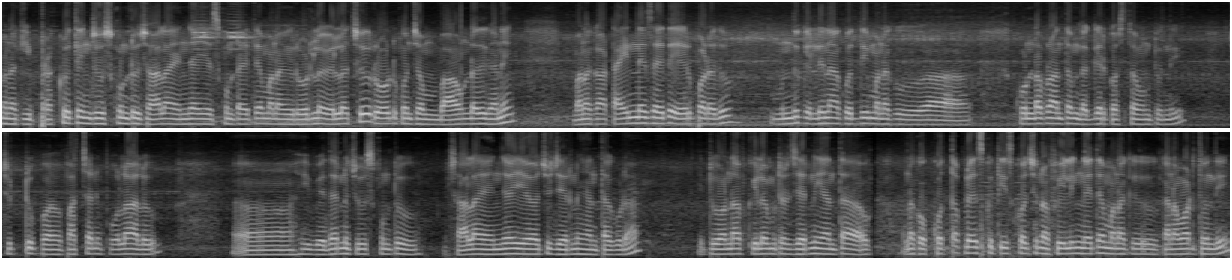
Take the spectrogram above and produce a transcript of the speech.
మనకి ప్రకృతిని చూసుకుంటూ చాలా ఎంజాయ్ చేసుకుంటూ అయితే మనం ఈ రోడ్లో వెళ్ళొచ్చు. రోడ్ కొంచెం బాగుండదు కానీ మనకు ఆ టైట్నెస్ అయితే ఏర్పడదు. ముందుకు వెళ్ళిన కొద్దీ మనకు కొండ ప్రాంతం దగ్గరికి వస్తూ ఉంటుంది. చుట్టూ ప- పచ్చని పొలాలు ఈ వెదర్ని చూసుకుంటూ చాలా ఎంజాయ్ చేయవచ్చు జర్నీ అంతా కూడా. ఈ two and half kilometre journey అంతా మనకు కొత్త ప్లేస్కి తీసుకొచ్చిన ఫీలింగ్ అయితే మనకు కనబడుతుంది.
